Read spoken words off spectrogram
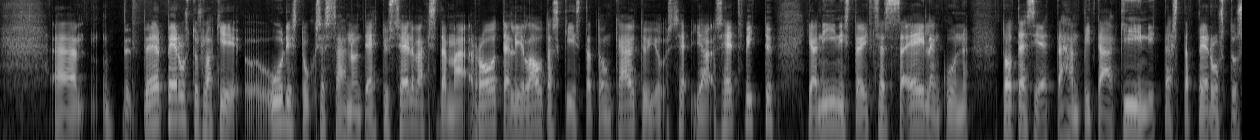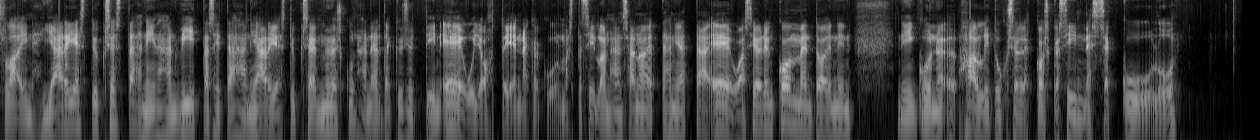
Perustuslaki-uudistuksessahan on tehty selväksi tämä rooteli, lautaskiistat on käyty ja setvitty, ja Niinistö itse asiassa eilen, kun totesi, että hän pitää kiinni tästä perustuslain järjestyksestä, niin hän viittasi tähän järjestykseen myös, kun häneltä kysyttiin EU-johtajien näkökulmasta. Silloin hän sanoi, että hän jättää EU-asioiden kommentoinnin niin kuin hallitukselle, koska sinne se kuuluu.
